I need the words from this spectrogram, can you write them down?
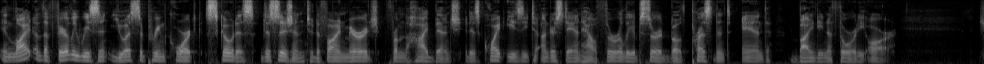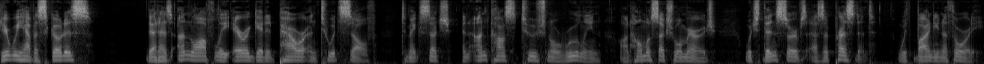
In light of the fairly recent U.S. Supreme Court SCOTUS decision to define marriage from the high bench, it is quite easy to understand how thoroughly absurd both precedent and binding authority are. Here we have a SCOTUS that has unlawfully arrogated power unto itself to make such an unconstitutional ruling on homosexual marriage, which then serves as a precedent with binding authority.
